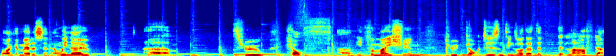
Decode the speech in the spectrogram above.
like a medicine, and we know um, through health um, information, through doctors and things like that, that, that laughter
